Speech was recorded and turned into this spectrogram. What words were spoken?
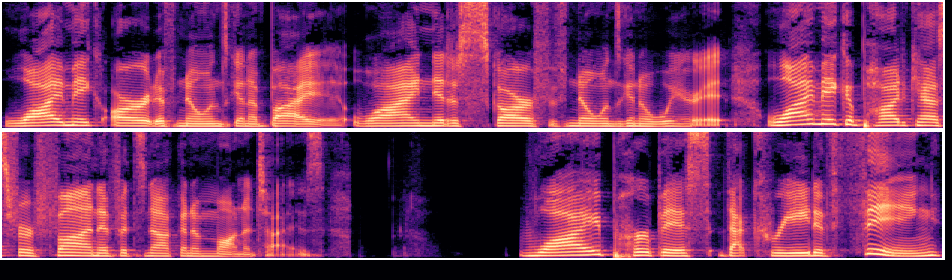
Why make art if no one's gonna buy it? Why knit a scarf if no one's gonna wear it? Why make a podcast for fun if it's not gonna monetize? Why purpose that creative thing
